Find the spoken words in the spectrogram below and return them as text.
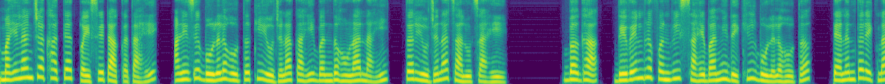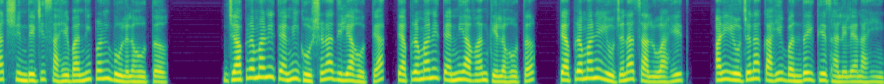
महिलांच्या खात्यात पैसे टाकत आहे आणि जे बोललं होतं की योजना काही बंद होणार नाही तर योजना चालूच आहे. बघा देवेंद्र फडणवीस साहेबांनी देखील बोललं होतं त्यानंतर एकनाथ शिंदेजी साहेबांनी पण बोललं होतं. ज्याप्रमाणे त्यांनी घोषणा दिल्या होत्या त्याप्रमाणे त्यांनी आवाहन केलं होतं त्याप्रमाणे योजना चालू आहेत आणि योजना काही बंद इथे झालेल्या नाहीत.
